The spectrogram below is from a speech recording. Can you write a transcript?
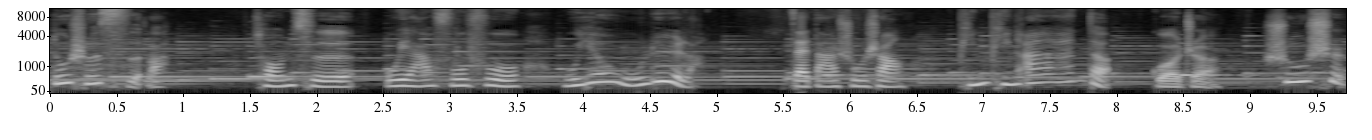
毒蛇死了。从此，乌鸦夫妇无忧无虑了，在大树上平平安安地过着舒适、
